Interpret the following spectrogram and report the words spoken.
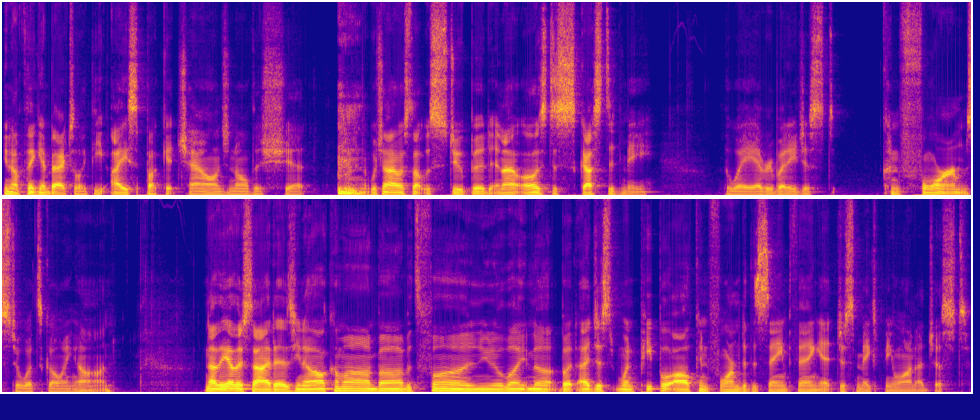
you know, thinking back to like the ice bucket challenge and all this shit, which I always thought was stupid, and I always disgusted me the way everybody just conforms to what's going on. Now the other side is, you know, oh come on, Bob, it's fun, you know, lighten up. But I just when people all conform to the same thing, it just makes me want to just,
